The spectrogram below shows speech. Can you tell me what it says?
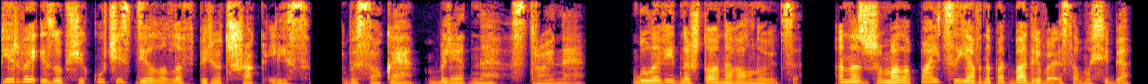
Первая из общей кучи сделала вперед шаг Лис. Высокая, бледная, стройная. Было видно, что она волнуется. Она сжимала пальцы, явно подбадривая саму себя,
